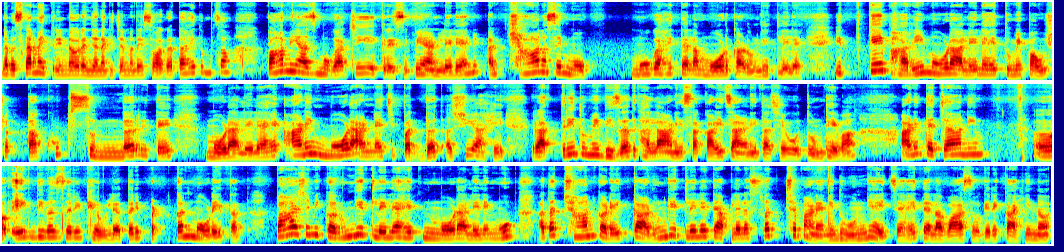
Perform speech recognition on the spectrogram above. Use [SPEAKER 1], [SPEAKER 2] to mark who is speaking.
[SPEAKER 1] नमस्कार मैत्रिणींनो रंजना किचनमध्ये स्वागत आहे तुमचं. पहा मी आज मुगाची एक रेसिपी आणलेली आहे आणि- छान असे मूग मूग आहेत त्याला मोड काढून घेतलेले आहे. इतके भारी मोड आलेले आहेत तुम्ही पाहू शकता खूप सुंदररीते मोड आलेले आहे. आणि मोड आणण्याची पद्धत अशी आहे रात्री तुम्ही भिजत घाला आणि सकाळी चाळणीत असे ओतून ठेवा. आणि त्याच्यानी एक दिवस जरी ठेवलं तरी पटकन मोड येतात. पहा असे मी करून घेतलेले आहेत मोड आलेले मूग. आता छान कढईत काढून घेतलेले ते आपल्याला स्वच्छ पाण्याने धुवून घ्यायचे आहे. त्याला वास वगैरे काही न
